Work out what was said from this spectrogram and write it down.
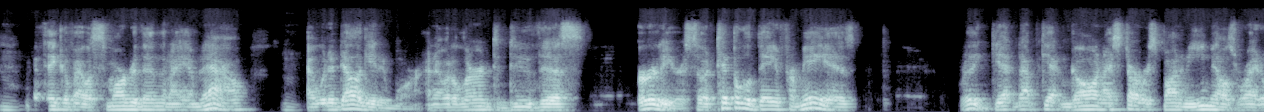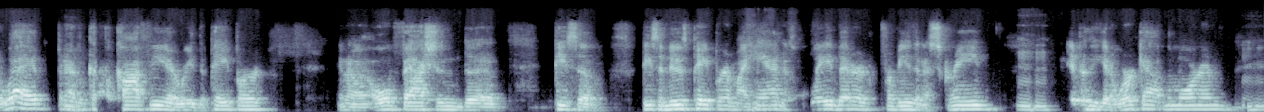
Mm. I think if I was smarter then than I am now, mm. I would have delegated more and I would have learned to do this earlier. So a typical day for me is really getting up, getting going. I start responding to emails right away, but I have a cup of coffee, I read the paper, you know, an old fashioned uh, piece of piece of newspaper in my hand is way better for me than a screen. Mm-hmm. Typically get a workout in the morning. Mm-hmm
